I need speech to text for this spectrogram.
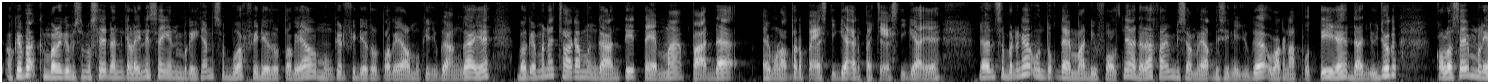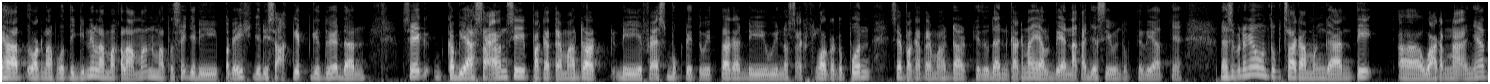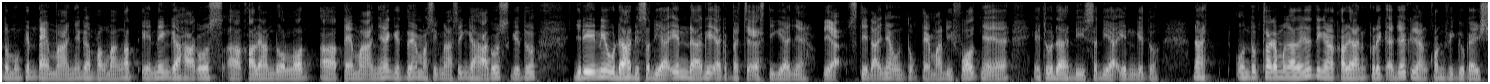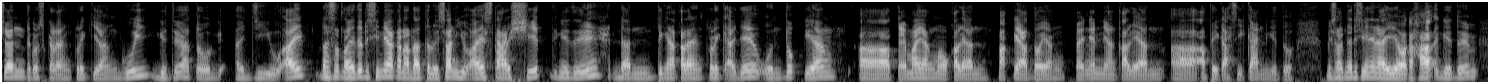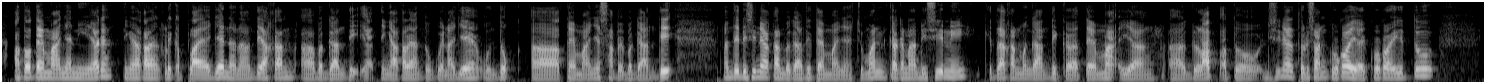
Oke Pak, kembali lagi bersama saya dan kali ini saya ingin memberikan sebuah video tutorial, mungkin video tutorial mungkin juga enggak ya, bagaimana cara mengganti tema pada emulator PS3 RPCS3 ya. Dan sebenarnya untuk tema defaultnya adalah kalian bisa melihat di sini juga warna putih ya. Dan jujur kalau saya melihat warna putih gini lama kelamaan mata saya jadi perih, jadi sakit gitu ya. Dan saya kebiasaan sih pakai tema dark di Facebook, di Twitter, di Windows Explorer pun saya pakai tema dark gitu. Dan karena ya lebih enak aja sih untuk dilihatnya. Nah sebenarnya untuk cara mengganti uh, warnanya atau mungkin temanya gampang banget. Ini nggak harus uh, kalian download uh, temanya gitu ya masing-masing nggak harus gitu. Jadi ini udah disediain dari RPCS 3 nya ya setidaknya untuk tema defaultnya ya itu udah disediain gitu. Nah untuk cara menggantinya tinggal kalian klik aja ke yang configuration terus kalian klik yang GUI gitu ya atau GUI dan setelah itu di sini akan ada tulisan UI style sheet gitu ya dan tinggal kalian klik aja untuk yang uh, tema yang mau kalian pakai atau yang pengen yang kalian uh, aplikasikan gitu. Misalnya di sini ada your gitu atau temanya near tinggal kalian klik apply aja dan nanti akan uh, berganti. Ya tinggal kalian tungguin aja untuk uh, temanya sampai berganti. Nanti di sini akan berganti temanya. Cuman karena di sini kita akan mengganti ke tema yang uh, gelap atau di sini ada tulisan kuro ya. Kuro itu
